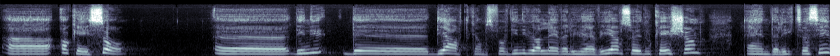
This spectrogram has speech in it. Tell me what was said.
Uh, okay, so uh, the, the, the outcomes for the individual level you have here, so education, and literacy.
